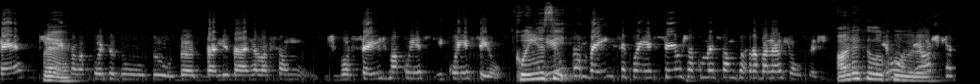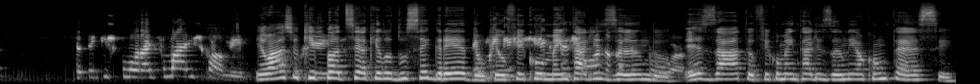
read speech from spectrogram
né? É. É. aquela coisa do, do, da, dali da relação de vocês, mas conhece, e conheceu. Eu Conheci. também, você conheceu, já começamos a trabalhar juntas. Olha que Eu, loucura. eu acho que você tem que explorar isso mais, Cami. Eu acho que pode ser aquilo do segredo uma que eu fico mentalizando. Exato, eu fico mentalizando e acontece.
